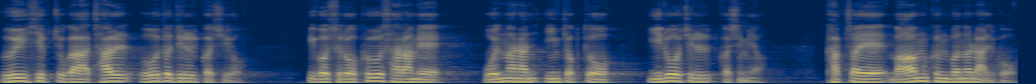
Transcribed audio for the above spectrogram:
의식주가 잘 얻어질 것이요. 이것으로 그 사람의 원만한 인격도 이루어질 것이며 각자의 마음 근본을 알고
